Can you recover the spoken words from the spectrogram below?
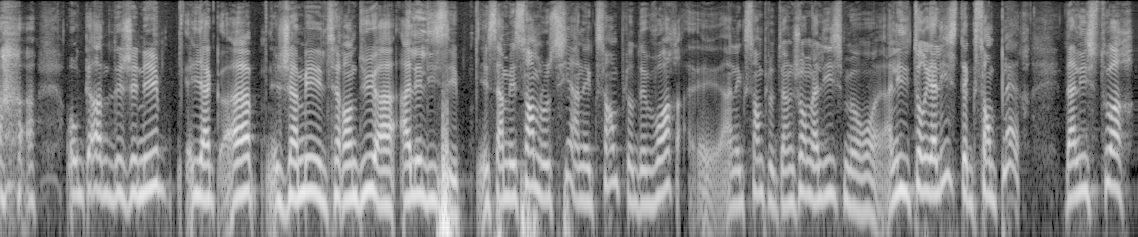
au garde déjeuner, il a, jamais il s'est rendu à, à l'Élysée. Et ça me semble aussi un exemple de voir, euh, un exemple d'un journalisme, un éditorialiste exemplaire dans l'histoire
